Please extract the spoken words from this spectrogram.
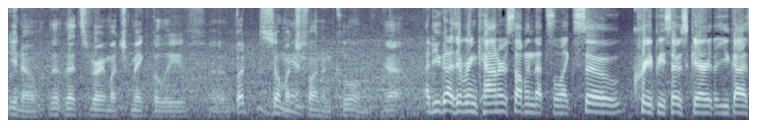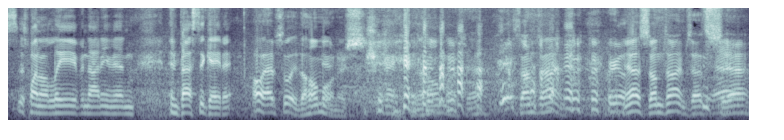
you know, th- that's very much make believe, uh, but so much Yeah. fun and cool. Yeah. Uh, Do you guys ever encounter something that's like so creepy, so scary that you guys just want to leave and not even investigate it? Oh, absolutely. The homeowners. the homeowners, yeah. Sometimes. Yeah, sometimes. That's, yeah.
